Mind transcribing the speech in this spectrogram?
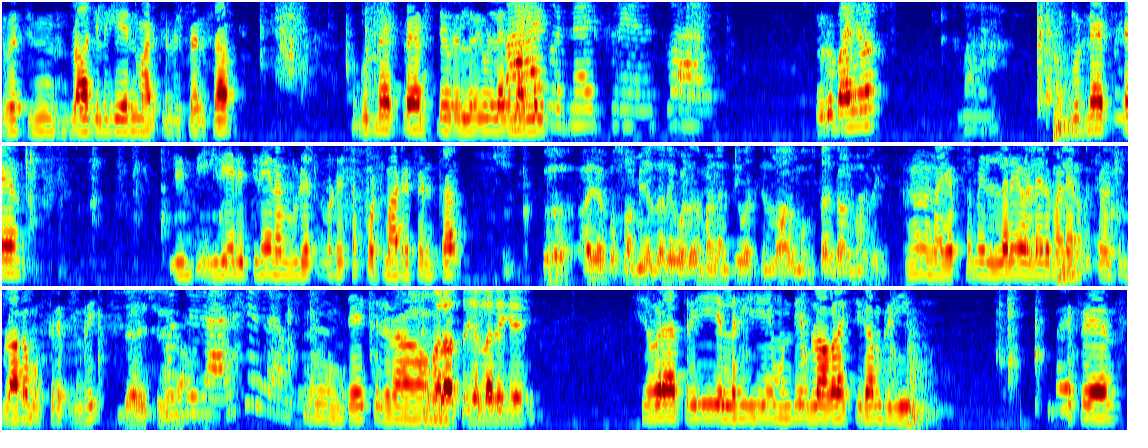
ಇವತ್ತಿನ ಬ್ಲಾಗ್ ಇಲ್ಲಿಗೆ ಏನು ಮಾಡ್ತೀನಿ ರೀ ಫ್ರೆಂಡ್ಸ ಗುಡ್ ನೈಟ್ ಫ್ರೆಂಡ್ಸ್ ದೇವ್ರೆಲ್ಲರಿಗೂ ಒಳ್ಳೇದು ಮಾಡಲಿ. ಇವರು ಬಾಯ್ ಗುಡ್ ನೈಟ್ ಫ್ರೆಂಡ್ಸ್ ಇದೇ ರೀತಿನೇ ನಮ್ಮ ವಿಡಿಯೋಸ್ ನೋಡಿರಿ ಸಪೋರ್ಟ್ ಮಾಡಿರಿ ಫ್ರೆಂಡ್ಸ ಅಯ್ಯಪ್ಪ ಸ್ವಾಮಿ ಎಲ್ಲರಿಗೂ ಒಳ್ಳೇದು ಮಾಡಲಿ ಅಂತ ಇವತ್ತಿನ ಲಾಗ್ ಮುಗಿಸ್ತಾ ಇದ್ದಾಳೆ ನೋಡ್ರಿ. ಹ್ಞೂ ಅಯ್ಯಪ್ಪ ಸ್ವಾಮಿ ಎಲ್ಲರಿಗೂ ಒಳ್ಳೇದು ಮಾಡಲಿ ಅನ್ಕೊತೀವಿ ಇವತ್ತು ಬ್ಲಾಗ ಮುಗಿಸ್ಕತ್ತೀನಿ ರೀ. ಜೈ ಶ್ರೀರಾಮ್. ಹ್ಞೂ ಜೈ ಶ್ರೀರಾಮ್. ಶಿವರಾತ್ರಿ ಎಲ್ಲರಿಗೆ. ಶಿವರಾತ್ರಿ ಎಲ್ಲರಿಗೆ. ಮುಂದಿನ ಬ್ಲಾಗ್ ಒಳಗೆ ಸಿಗಂಬ್ರಿ ಬಾಯ್ ಫ್ರೆಂಡ್ಸ್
